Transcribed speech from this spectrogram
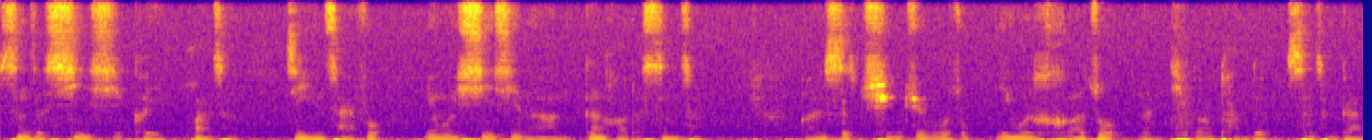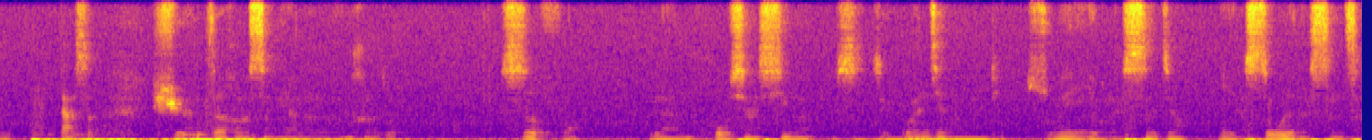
甚至信息可以换成经营财富，因为信息能让你更好的生存。而是群居物种，因为合作能提高团队的生存概率。但是，选择和什么样的人合作，是否能互相信任，是最关键的问题。所以，有了社交，也是为了生存。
